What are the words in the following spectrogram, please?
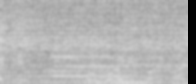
consegue, consegue,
